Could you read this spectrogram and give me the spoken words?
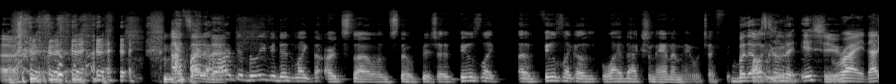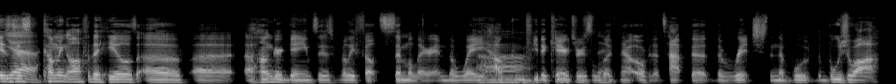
uh, I find it that, hard to believe you didn't like the art style of Snowpiercer. It feels like uh, feels like a live action anime, which I. But that was kind of the issue, right? That is yeah. just coming off of the heels of uh, a Hunger Games. Is really felt similar in the way how ah, goofy the characters look now over the top, the the rich and the the bourgeois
